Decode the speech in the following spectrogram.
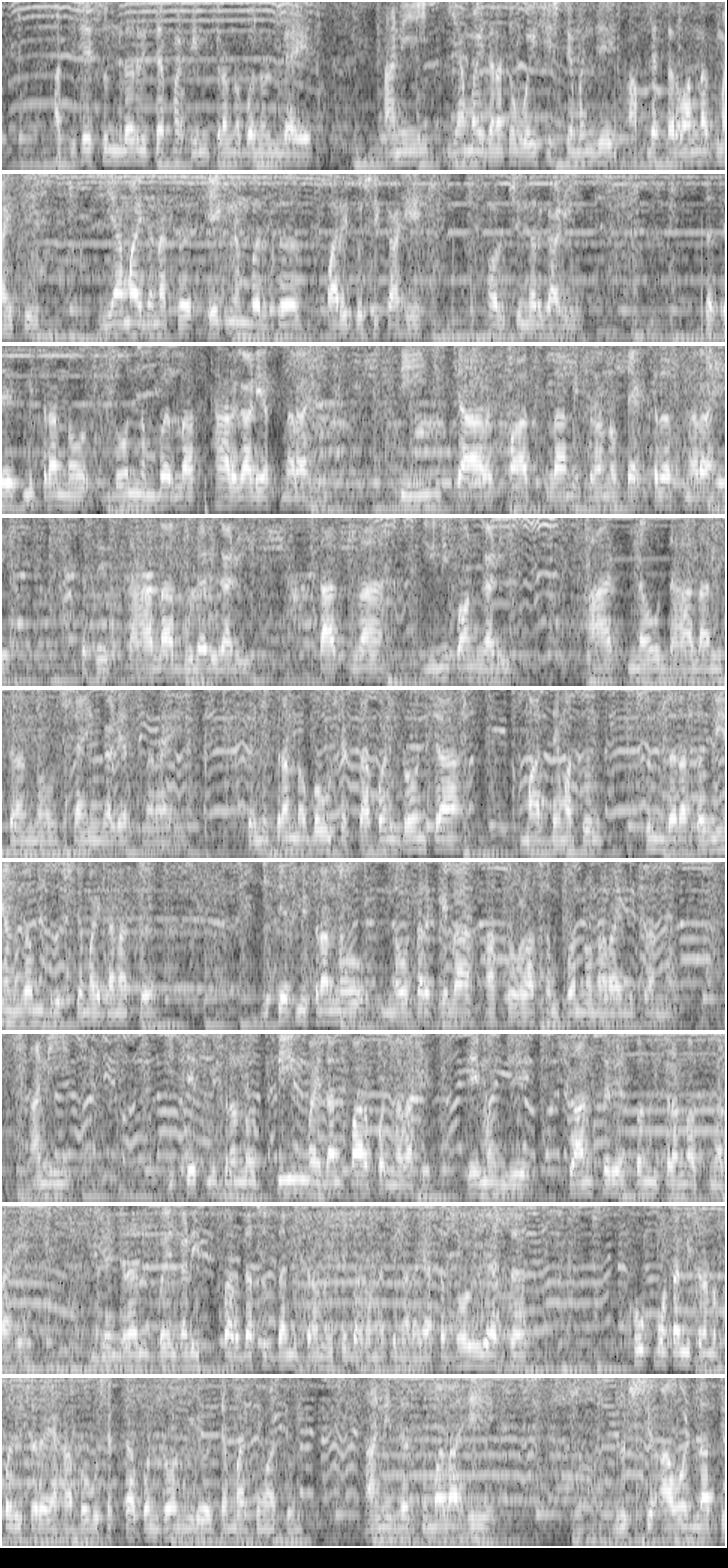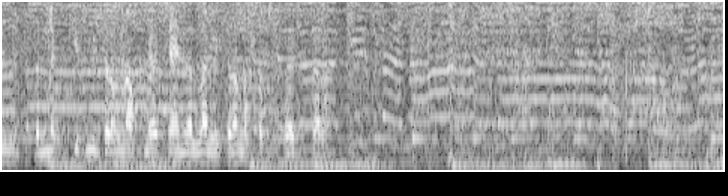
अतिशय सुंदररित्या फाटी मित्रांनो बनवलेल्या आहेत. आणि या मैदानाचं वैशिष्ट्य म्हणजे आपल्या सर्वांनाच माहिती आहे या मैदानाचं एक नंबरचं पारितोषिक आहे फॉर्च्युनर गाडी. तसेच मित्रांनो दोन नंबरला थार गाडी असणार आहे. तीन चार पाचला मित्रांनो ट्रॅक्टर असणार आहे. तसेच सहाला बुलेट गाडी सातला युनिकॉर्न गाडी आठ नऊ दहाला मित्रांनो शाईन गाडी असणार आहे. तर मित्रांनो बघू शकता आपण ड्रोनच्या माध्यमातून सुंदर असं विहंगम दृश्य मैदानाचं. इथेच मित्रांनो नऊ तारखेला हा सोहळा संपन्न होणार आहे मित्रांनो. आणि इथेच मित्रांनो तीन मैदान पार पडणार आहेत. ते म्हणजे श्वान शर्यत पण मित्रांनो असणार आहे. जनरल बैलगाडी स्पर्धासुद्धा मित्रांनो इथे भरवण्यात येणार आहे. असं भव्य असं खूप मोठा मित्रांनो परिसर आहे हा. बघू शकता आपण ड्रोन व्हिडिओच्या माध्यमातून. आणि जर तुम्हाला हे दृश्य आवडलं असेल तर नक्कीच मित्रांनो आपल्या चॅनलला मित्रांनो सबस्क्राईब करा.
